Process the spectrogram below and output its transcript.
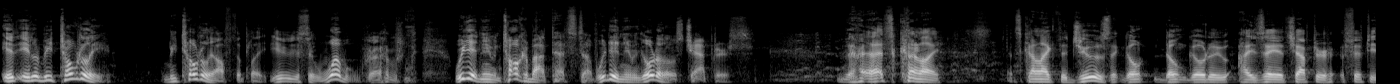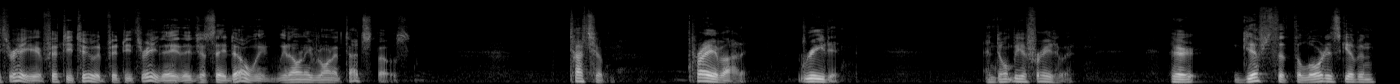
it, it'll be totally be totally off the plate. You just say, "Whoa, we didn't even talk about that stuff. We didn't even go to those chapters." That's kind of like it's kind of like the Jews that don't don't go to Isaiah chapter 53 or 52 and fifty three. They they just say, "No, we, we don't even want to touch those." Touch them, pray about it, read it, and don't be afraid of it. They're gifts that the Lord has given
